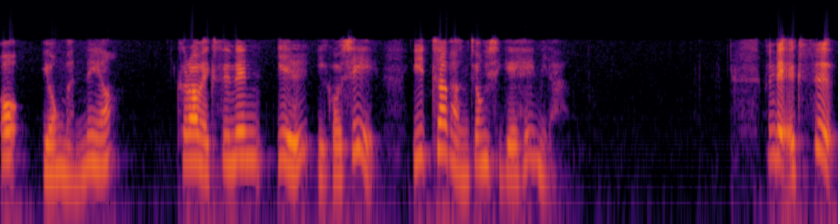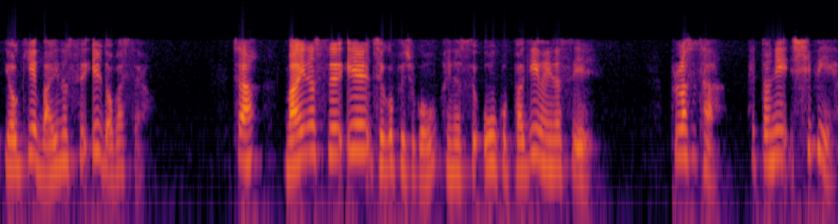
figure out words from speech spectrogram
어? 0 맞네요. 그럼 x는 1 이것이 2차 방정식의 해입니다. 근데 x 여기에 마이너스 1 넣어봤어요. 자, 마이너스 1 제곱해주고 마이너스 5 곱하기 마이너스 1 플러스 4 했더니 10이에요.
